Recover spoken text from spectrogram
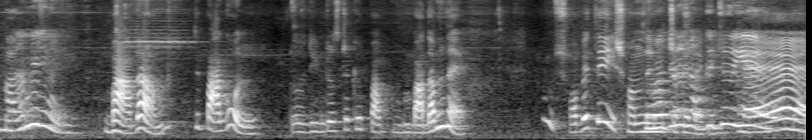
বাদাম দিয়েছে নাকি? বাদাম? তুই পাগল? তোর ডিম টোস্টটাকে বাদাম দেয়? সবেতেই সন্দেহ হচ্ছে ইয়ে। হ্যাঁ।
